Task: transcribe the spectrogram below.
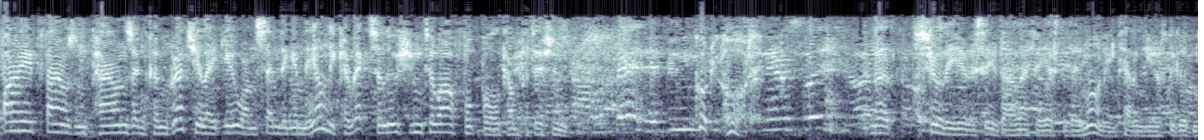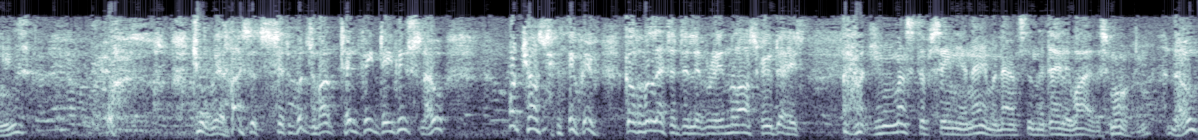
£5,000 and congratulate you on sending in the only correct solution to our football competition. Good Lord. But surely you received our letter yesterday morning telling you of the good news. Do you realise that Sittaford's about ten feet deep in snow? What chance do you think we've got of a letter delivery in the last few days? But you must have seen your name announced in the Daily Wire this morning. No.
